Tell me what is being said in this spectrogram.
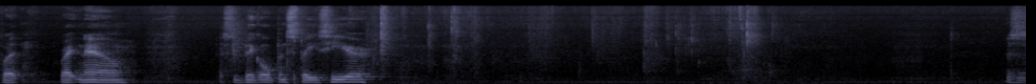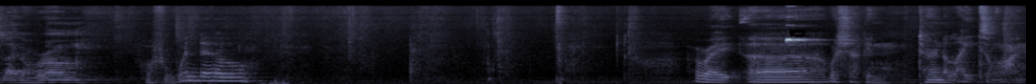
but right now, it's a big open space here. This is like a room with a window. All right, uh, I wish I can turn the lights on.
